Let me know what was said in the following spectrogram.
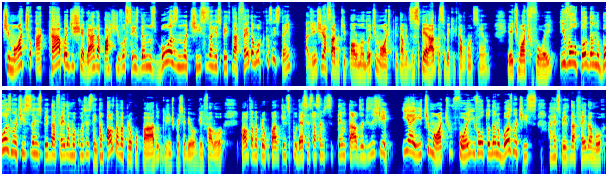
Timóteo acaba de chegar da parte de vocês, dando-nos boas notícias a respeito da fé e do amor que vocês têm. A gente já sabe que Paulo mandou Timóteo porque ele estava desesperado para saber o que estava acontecendo. E aí Timóteo foi e voltou dando boas notícias a respeito da fé e do amor que vocês têm. Então Paulo estava preocupado, que a gente percebeu, que ele falou. Paulo estava preocupado que eles pudessem estar sendo tentados a desistir. E aí Timóteo foi e voltou dando boas notícias a respeito da fé e do amor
